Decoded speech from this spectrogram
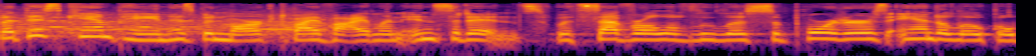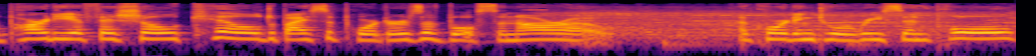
But this campaign has been marked by violent incidents, with several of Lula's supporters and a local party official killed by supporters of Bolsonaro. According to a recent poll,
